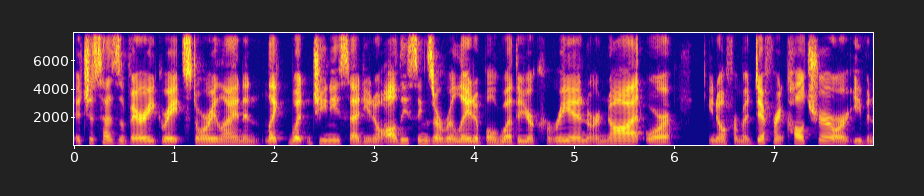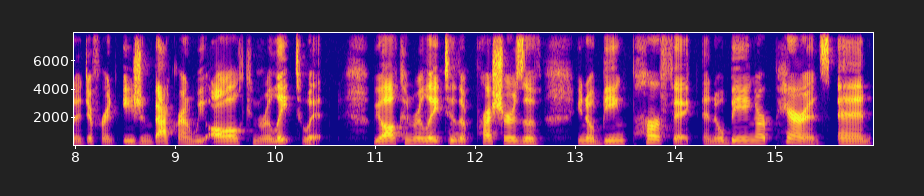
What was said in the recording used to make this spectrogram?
It just has a very great storyline. And like what Jeannie said, you know, all these things are relatable, whether you're Korean or not, or, you know, from a different culture or even a different Asian background, we all can relate to it. We all can relate to the pressures of, you know, being perfect and obeying our parents. And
